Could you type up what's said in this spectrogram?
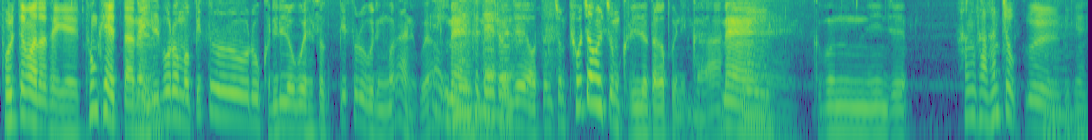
볼 때마다 되게 통쾌했다는. 그러니까 일부러 뭐 삐뚤로 그리려고 해서 삐뚤로 그린 건 아니고요. 네, 있는 네. 그대로. 이제 어떤 좀 표정을 좀 그리려다가 보니까. 네. 네. 그분이 이제 항상 한쪽을 음. 이렇게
